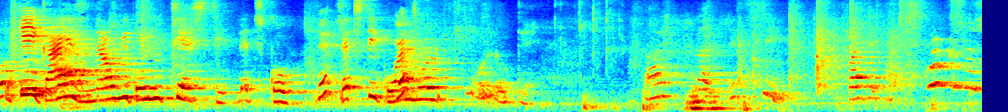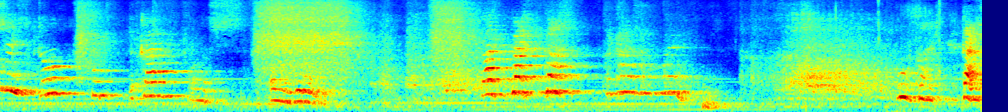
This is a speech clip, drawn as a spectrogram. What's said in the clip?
Okay, guys, now we're going to test it. Let's go. Let's Let's take one more. Okay. Guys, guys, let's see. But the what is don't put the car on the s- on the road. Guys, guys, guys, the car's on the way. Oh, guys, guys,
